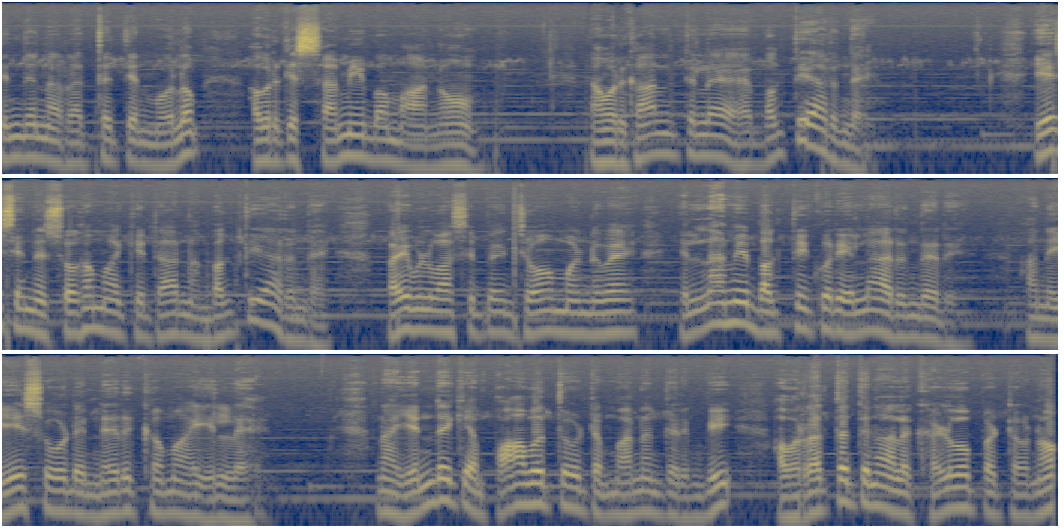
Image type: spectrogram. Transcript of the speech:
சிந்தின ரத்தத்தின் மூலம் அவருக்கு சமீபமானோம். நான் ஒரு காலத்தில் பக்தியாக இருந்தேன். ஏசு என்னை சுகமாக்கிட்டார். நான் பக்தியாக இருந்தேன். பைபிள் வாசிப்பேன் ஜோம் பண்ணுவேன். எல்லாமே பக்திக்குறை எல்லாம் இருந்தது. அந்த இயேசுவோட நெருக்கமாக இல்லை. நான் என்றைக்கு என் பாவத்தை விட்டு மனம் திரும்பி அவர் ரத்தத்தினால் கழுவப்பட்டனோ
